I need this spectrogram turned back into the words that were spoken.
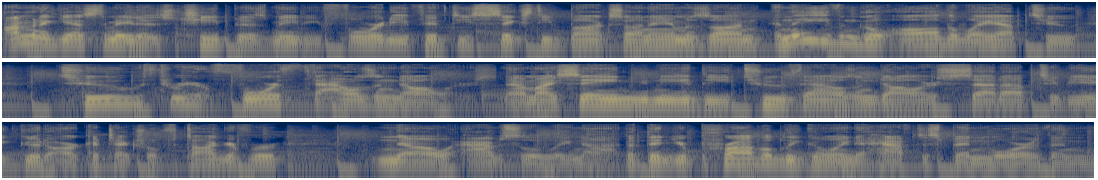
I'm to guesstimate as cheap as maybe 40, 50, 60 bucks on Amazon. And they even go all the way up to two, three, or four thousand dollars. Now, am I saying you need the two thousand dollars setup to be a good architectural photographer? No, absolutely not. But then you're probably going to have to spend more than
